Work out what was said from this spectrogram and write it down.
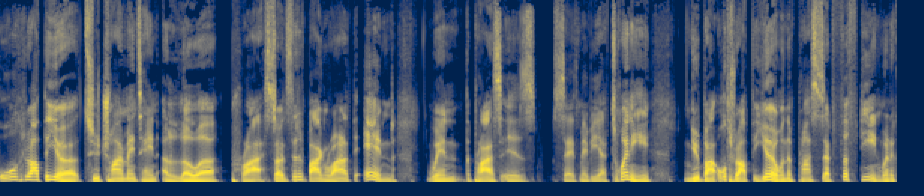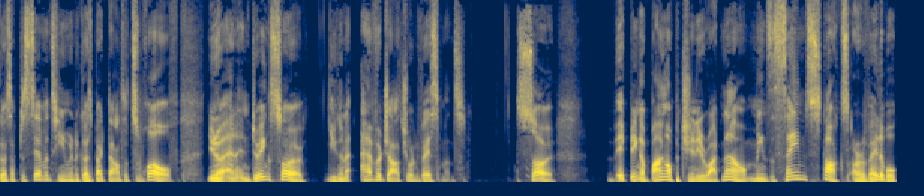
all throughout the year to try and maintain a lower price. So instead of buying right at the end when the price is, say, it's maybe at 20, you buy all throughout the year when the price is at 15, when it goes up to 17, when it goes back down to 12. You know, and in doing so, you're going to average out your investments. So, it being a buying opportunity right now means the same stocks are available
